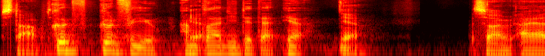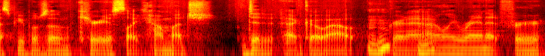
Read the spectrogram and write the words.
stopped. Good, good for you. I'm glad you did that. Yeah. Yeah. So I, I asked people, so I'm curious, like how much did it echo out? Mm-hmm. Granted, I mm-hmm. only ran it for,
